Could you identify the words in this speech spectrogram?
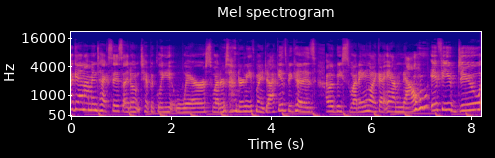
again, I'm in Texas. I don't typically wear sweaters underneath my jackets because I would be sweating like I am now. if you do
